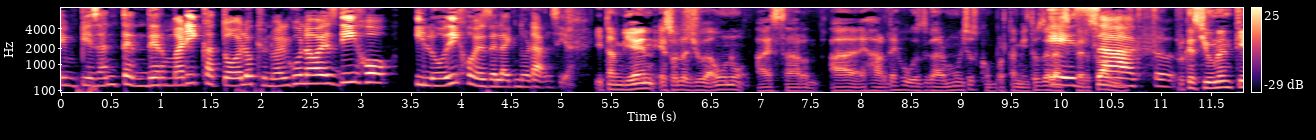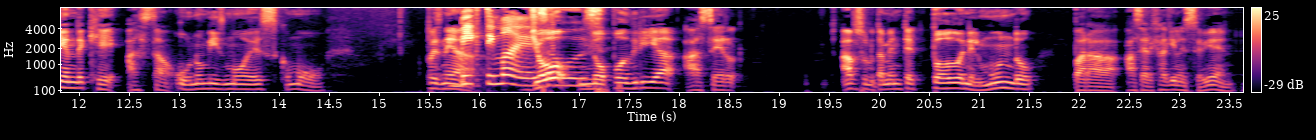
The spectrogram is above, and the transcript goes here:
empieza a entender, marica, todo lo que uno alguna vez dijo y lo dijo desde la ignorancia. Y también eso le ayuda a uno a estar, a dejar de juzgar muchos comportamientos de las personas. Exacto. Porque si uno entiende que hasta uno mismo es como, pues Víctima de yo no podría hacer absolutamente todo en el mundo para hacer que alguien esté bien.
